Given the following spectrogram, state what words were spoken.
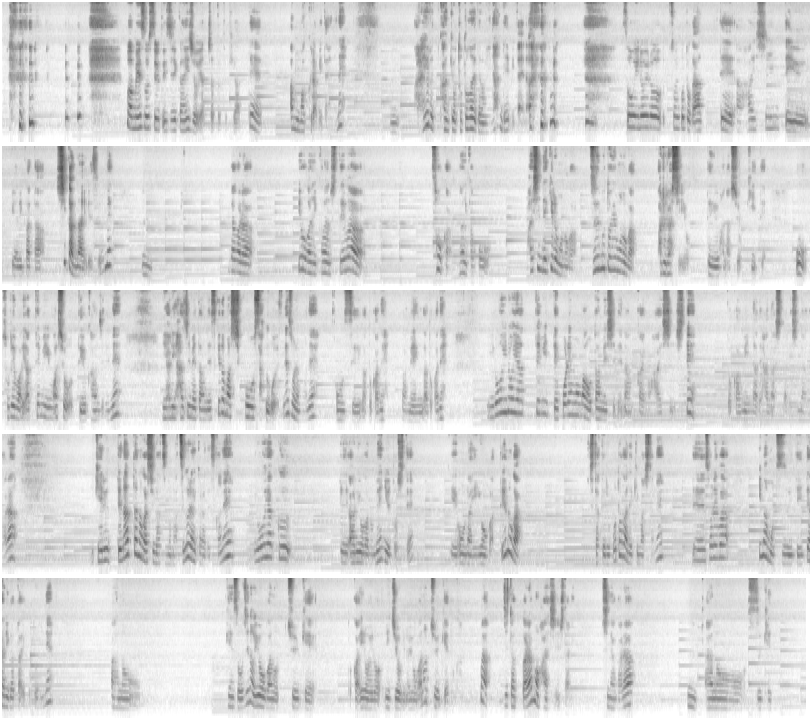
まあ瞑想してると1時間以上やっちゃった時があってあもう真っ暗みたいなね、うん、あらゆる環境を整えたのになんで？みたいな。そういろいろそういうことがあってあ配信っていうやり方しかないですよね。うん、だからヨガに関してはそうか何かこう配信できるものが Zoom というものがあるらしいよ。っていう話を聞いて。おそれはやってみましょうっていう感じでね。やり始めたんですけど、まあ、試行錯誤ですね。それもね。音声がとかね。画面がとかね。いろいろやってみてこれもまあお試しで何回も配信してとかみんなで話したりしながらいけるってなったのが4月の末ぐらいからですかねようやく、えー、アルヨガのメニューとして、えー、オンラインヨガっていうのが打ち立てることができましたね。でそれは今も続いていてありがたいことにねあの幻想寺のヨガの中継とかいろいろ日曜日のヨガの中継とかまあ自宅からも配信したりしながら、うん、あの続け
